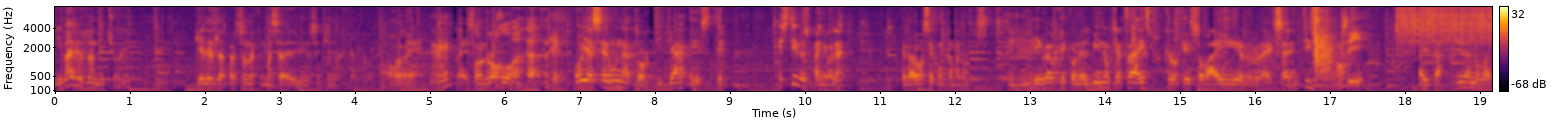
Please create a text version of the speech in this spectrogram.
y varios lo han dicho, ¿eh? que eres la persona que más sabe de vinos aquí en Baja California. ¿Eh? Sonrojo. Voy a hacer una tortilla este, estilo española, pero vamos a hacer con camarones. Y veo que con el vino que traes, creo que eso va a ir excelentísimo, ¿no? Sí. Ahí está, mira nomás.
